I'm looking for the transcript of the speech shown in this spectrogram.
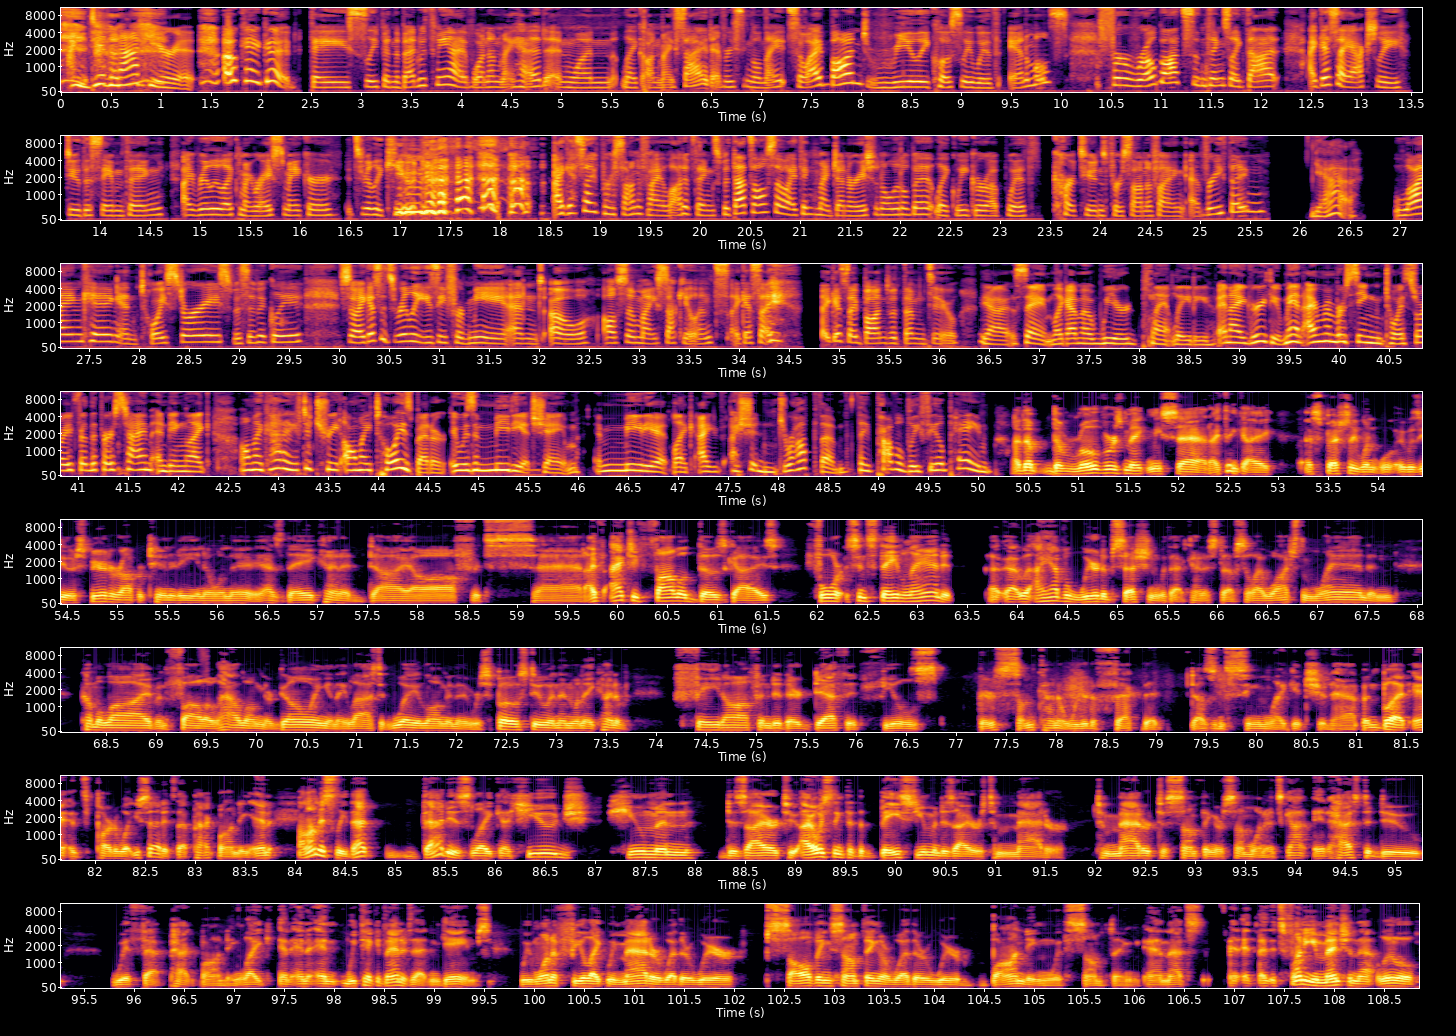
I did not hear it. Okay, good. They sleep in the bed with me. I have one on my head and one like on my side every single night. So I bond really closely with animals. For robots and things like that, I guess I actually do the same thing. I really like my rice maker. It's really cute. I guess I personify a lot of things, but that's also, I think, my generation a little bit. Like, we grew up with cartoons personifying everything. Yeah. Lion King and Toy Story specifically. So I guess it's really easy for me and oh, also my succulents. I guess I I guess I bond with them too. Yeah, same. Like I'm a weird plant lady. And I agree with you. Man, I remember seeing Toy Story for the first time and being like, "Oh my god, I have to treat all my toys better." It was immediate shame. Immediate like I I shouldn't drop them. They probably feel pain. Uh, the the rovers make me sad. I think I especially when it was either spirit or opportunity you know when they as they kind of die off it's sad i've I actually followed those guys for since they landed I, I, have a weird obsession with that kind of stuff so i watch them land and come alive and follow how long they're going and they lasted way longer than they were supposed to and then when they kind of fade off into their death it feels there's some kind of weird effect that doesn't seem like it should happen, but it's part of what you said. It's that pack bonding, and honestly, that that is like a huge human desire to. I always think that the base human desire is to matter, to matter to something or someone. It's got it has to do with that pack bonding, like and and and we take advantage of that in games. We want to feel like we matter, whether we're solving something or whether we're bonding with something and that's it, it's funny you mentioned that little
